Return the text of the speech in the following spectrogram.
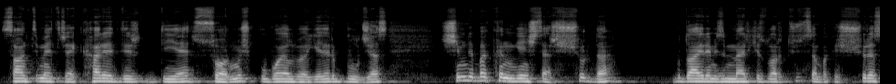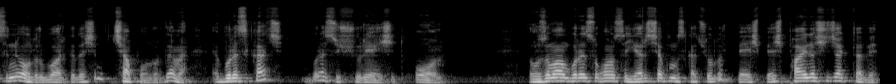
santimetre karedir diye sormuş. Bu boyalı bölgeleri bulacağız. Şimdi bakın gençler şurada bu dairemizin merkezi olarak düşünürsen bakın şurası ne olur bu arkadaşım? Çap olur değil mi? E burası kaç? Burası şuraya eşit 10. E o zaman burası 10 ise yarı çapımız kaç olur? 5 5 paylaşacak tabi.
